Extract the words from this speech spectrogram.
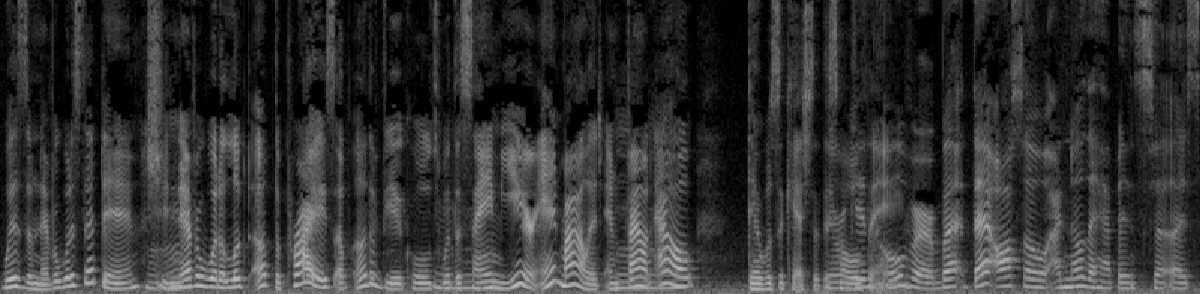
Wisdom never would have stepped in. She never would have looked up the price of other vehicles with the mm-hmm. same year and mileage and found mm-hmm. out there was a catch to this they were whole thing. over. But that also, I know that happens to us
